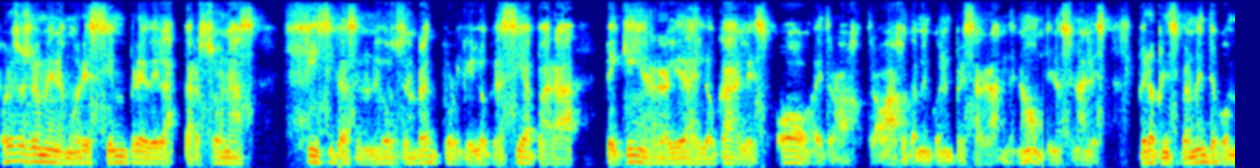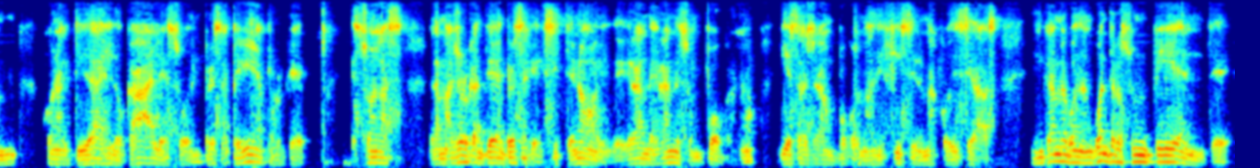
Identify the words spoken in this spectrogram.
Por eso yo me enamoré siempre de las personas físicas en los negocios en red, porque lo que hacía para pequeñas realidades locales o de trabajo, trabajo también con empresas grandes, ¿no? multinacionales, pero principalmente con, actividades locales o empresas pequeñas, porque son las, la mayor cantidad de empresas que existen hoy, de grandes, grandes son pocas, ¿no? Y esas ya un poco más difíciles, más codiciadas. En cambio, cuando encuentras un cliente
